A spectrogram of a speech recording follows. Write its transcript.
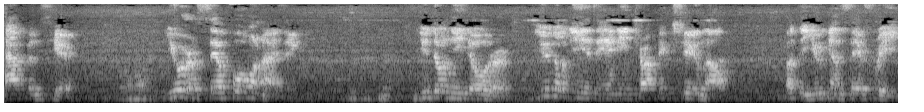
happens here. You are self-organizing. You don't need order. You don't need any traffic signal, but you can safely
